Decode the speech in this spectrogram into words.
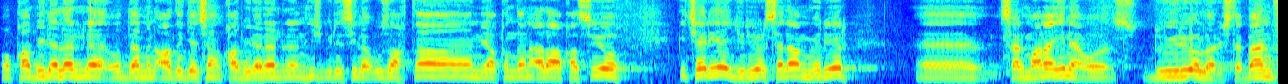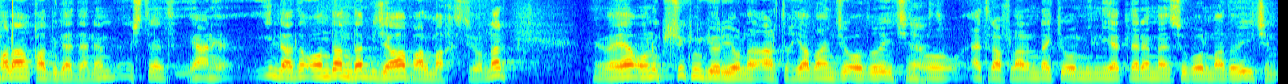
O kabilelerle, o demin adı geçen kabilelerle hiçbirisiyle uzaktan, yakından alakası yok. İçeriye giriyor, selam veriyor. Ee, Selman'a yine o duyuruyorlar işte ben falan kabiledenim. İşte yani illa da ondan da bir cevap almak istiyorlar. Veya onu küçük mü görüyorlar artık yabancı olduğu için Evet. o etraflarındaki o milliyetlere mensup olmadığı için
